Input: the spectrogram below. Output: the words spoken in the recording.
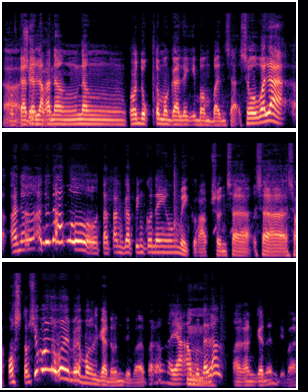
Ah, Magdadala ka syempre. ng, ng produkto mo galing ibang bansa. So wala, ano ano na ako, tatanggapin ko na yung may corruption sa sa sa customs. Yung mga, mga, mga, mga ganun, 'di ba? Parang hayaan mo Hmm. na lang, parang ganun, 'di ba?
